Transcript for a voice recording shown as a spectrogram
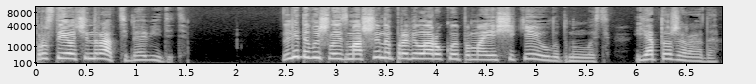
«Просто я очень рад тебя видеть». Лида вышла из машины, провела рукой по моей щеке и улыбнулась. «Я тоже рада».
